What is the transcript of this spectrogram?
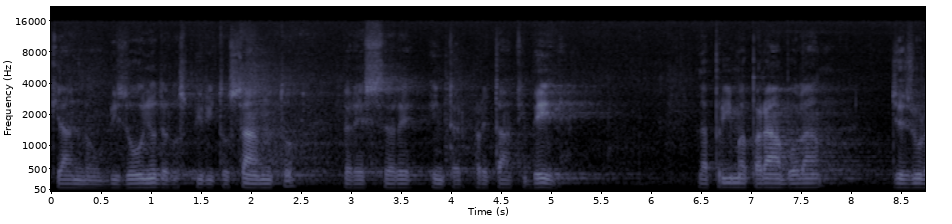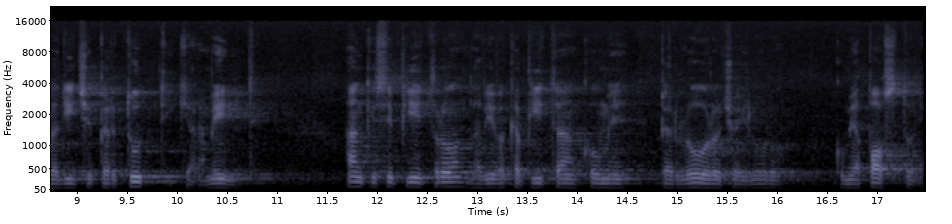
che hanno bisogno dello Spirito Santo per essere interpretati bene. La prima parabola Gesù la dice per tutti, chiaramente, anche se Pietro l'aveva capita come per loro, cioè loro come apostoli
